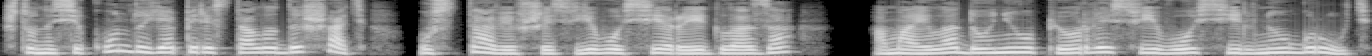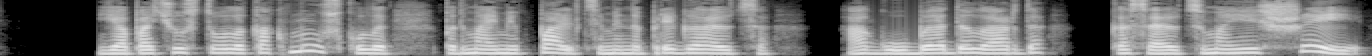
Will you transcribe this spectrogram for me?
что на секунду я перестала дышать, уставившись в его серые глаза, а мои ладони уперлись в его сильную грудь. Я почувствовала, как мускулы под моими пальцами напрягаются, а губы Аделарда касаются моей шеи.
